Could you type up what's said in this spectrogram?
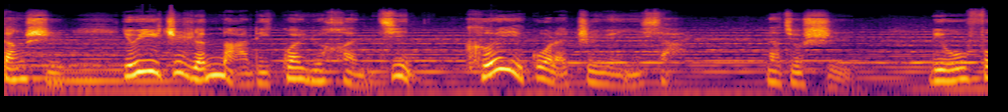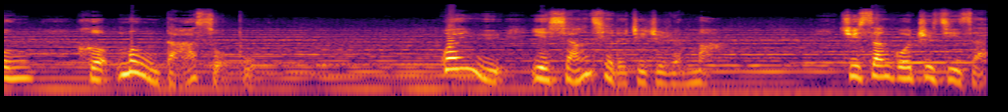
当时有一支人马离关羽很近，可以过来支援一下，那就是刘封和孟达所部。关羽也想起了这支人马。据《三国志》记载，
